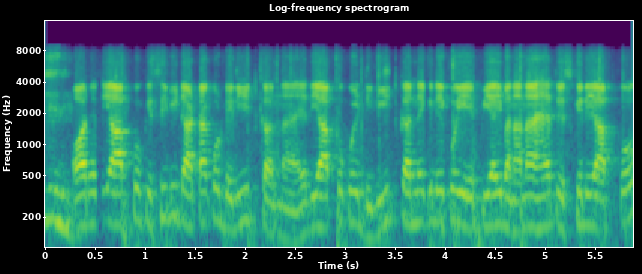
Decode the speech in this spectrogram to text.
हम्म। और यदि आपको किसी भी डाटा को डिलीट करना है यदि आपको कोई डिलीट करने के लिए कोई एपीआई बनाना है तो इसके लिए आपको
